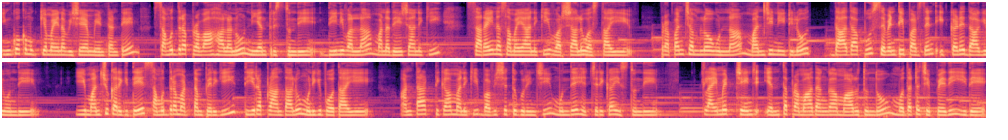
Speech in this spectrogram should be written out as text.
ఇంకొక ముఖ్యమైన విషయం ఏంటంటే సముద్ర ప్రవాహాలను నియంత్రిస్తుంది. దీనివల్ల మన దేశానికి సరైన సమయానికి వర్షాలు వస్తాయి. ప్రపంచంలో ఉన్న మంచినీటిలో దాదాపు సెవెంటీ పర్సెంట్ ఇక్కడే దాగి ఉంది. ఈ మంచు కరిగితే సముద్ర మట్టం పెరిగి తీర ప్రాంతాలు మునిగిపోతాయి. అంటార్క్టికా మనకి భవిష్యత్తు గురించి ముందే హెచ్చరిక ఇస్తుంది. క్లైమేట్ చేంజ్ ఎంత ప్రమాదంగా మారుతుందో మొదట చెప్పేది ఇదే.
